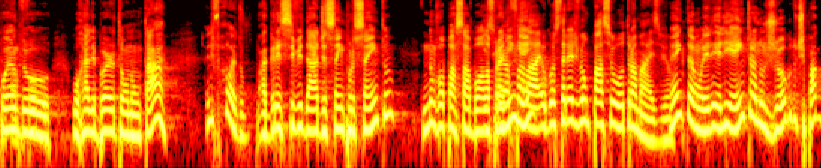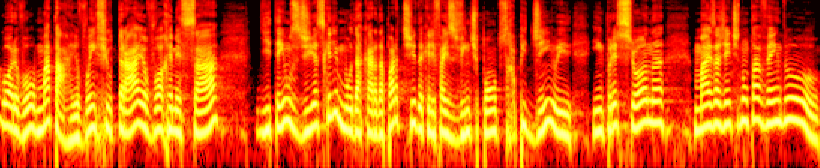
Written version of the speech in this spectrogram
quando o Halliburton não tá, ele fala: agressividade 100%, não vou passar a bola pra ia ninguém. falar, eu gostaria de ver um passe ou outro a mais, viu? É, Então, ele, ele entra no jogo do tipo, agora eu vou matar, eu vou infiltrar, eu vou arremessar. E tem uns dias que ele muda a cara da partida, que ele faz 20 pontos rapidinho e, e impressiona, mas a gente não tá vendo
